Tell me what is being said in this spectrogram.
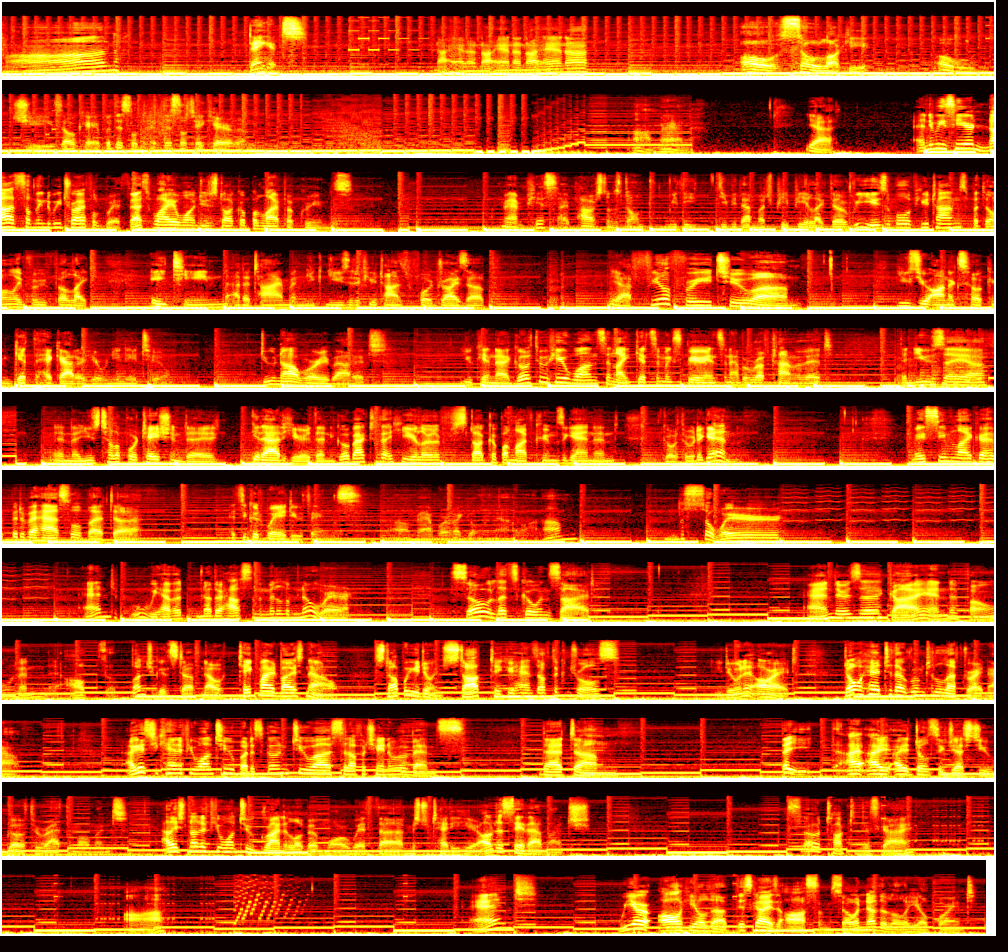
Come on! Dang it! Not Anna, not Anna, not Anna! Oh, so lucky. Oh, jeez. Okay, but this'll this'll take care of him. Oh man. Yeah, Enemies here, not something to be trifled with. That's why I wanted you to stock up on life up creams. Man, PSI Power Stones don't really give you that much PP. Like, they're reusable a few times, but they'll only refill like 18 at a time, and you can use it a few times before it dries up. Yeah, feel free to um, use your Onyx hook and get the heck out of here when you need to. Do not worry about it. You can uh, go through here once and like get some experience and have a rough time of it, then use a uh, and uh, use teleportation to get out of here. Then go back to that healer, stock up on life creams again, and go through it again. May seem like a bit of a hassle, but uh, it's a good way to do things. Oh man, where am I going now? Um, so where? And ooh, we have another house in the middle of nowhere. So let's go inside. And there's a guy and a phone and a bunch of good stuff. Now, take my advice now. Stop what you're doing. Stop, take your hands off the controls. You doing it? Alright. Don't head to that room to the left right now. I guess you can if you want to, but it's going to uh, set off a chain of events that, um, that I, I, I don't suggest you go through at the moment. At least not if you want to grind a little bit more with uh, Mr. Teddy here. I'll just say that much. So, talk to this guy. Ah. And we are all healed up. This guy is awesome, so another little heal point.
